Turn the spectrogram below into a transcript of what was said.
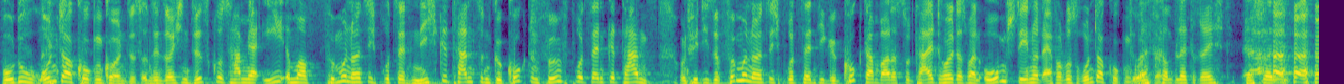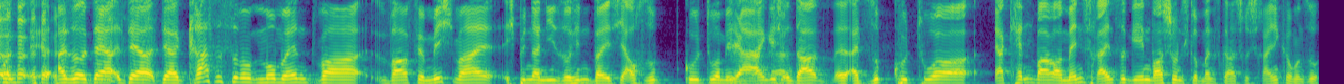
Wo du runtergucken konntest. Und in solchen Diskos haben ja eh immer 95% nicht getanzt und geguckt und 5% getanzt. Und für diese 95%, die geguckt haben, war das total toll, dass man oben stehen und einfach bloß runtergucken Du hast konnte. komplett recht. Das war und, äh, also der, der, der krasseste Moment war, war für mich mal, ich bin da nie so hin, weil ich ja auch subkulturmäßig Ja, eigentlich ja. und da äh, als Subkultur erkennbarer Mensch reinzugehen, war schon, ich glaube, man ist gar nicht richtig reingekommen und so.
